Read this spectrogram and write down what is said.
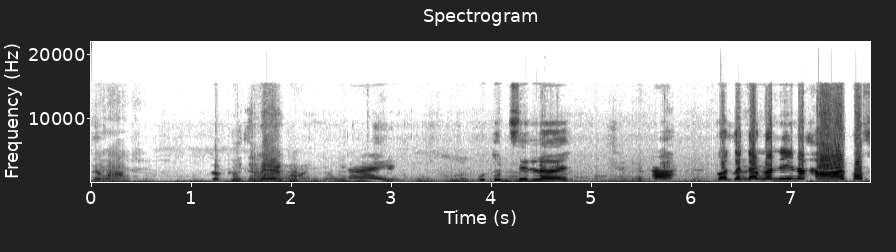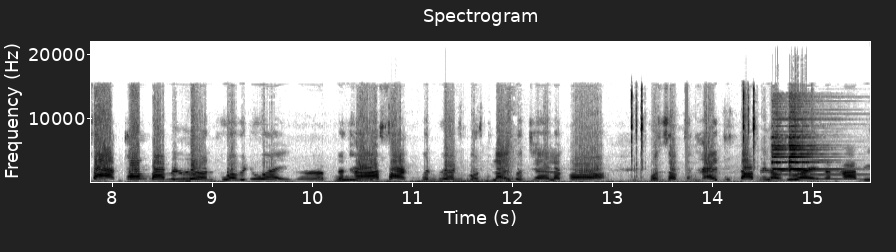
แต่ว่าแต่คลื่นจะแรงหน่อย ใช่อุตุนฟินเลยค่ะก่อนจากกันวันนี้นะคะ ก็ฝากช่องบานไม่รู้เรื่องทัวร์ไปด้วยนะครับผมนะคะ ฝากเพื่อนๆกดไลค์กดแชร์แล้วก็ กด subscribe ติดตามให้เราด้วยนะคะ มี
